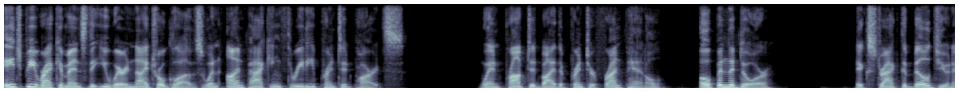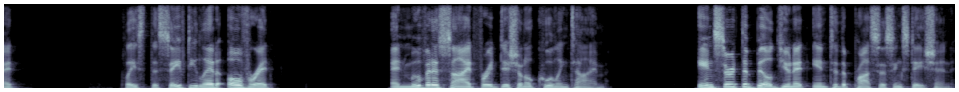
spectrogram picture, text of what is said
HP recommends that you wear nitrile gloves when unpacking 3D printed parts. When prompted by the printer front panel, open the door, extract the build unit, place the safety lid over it, and move it aside for additional cooling time. Insert the build unit into the processing station.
